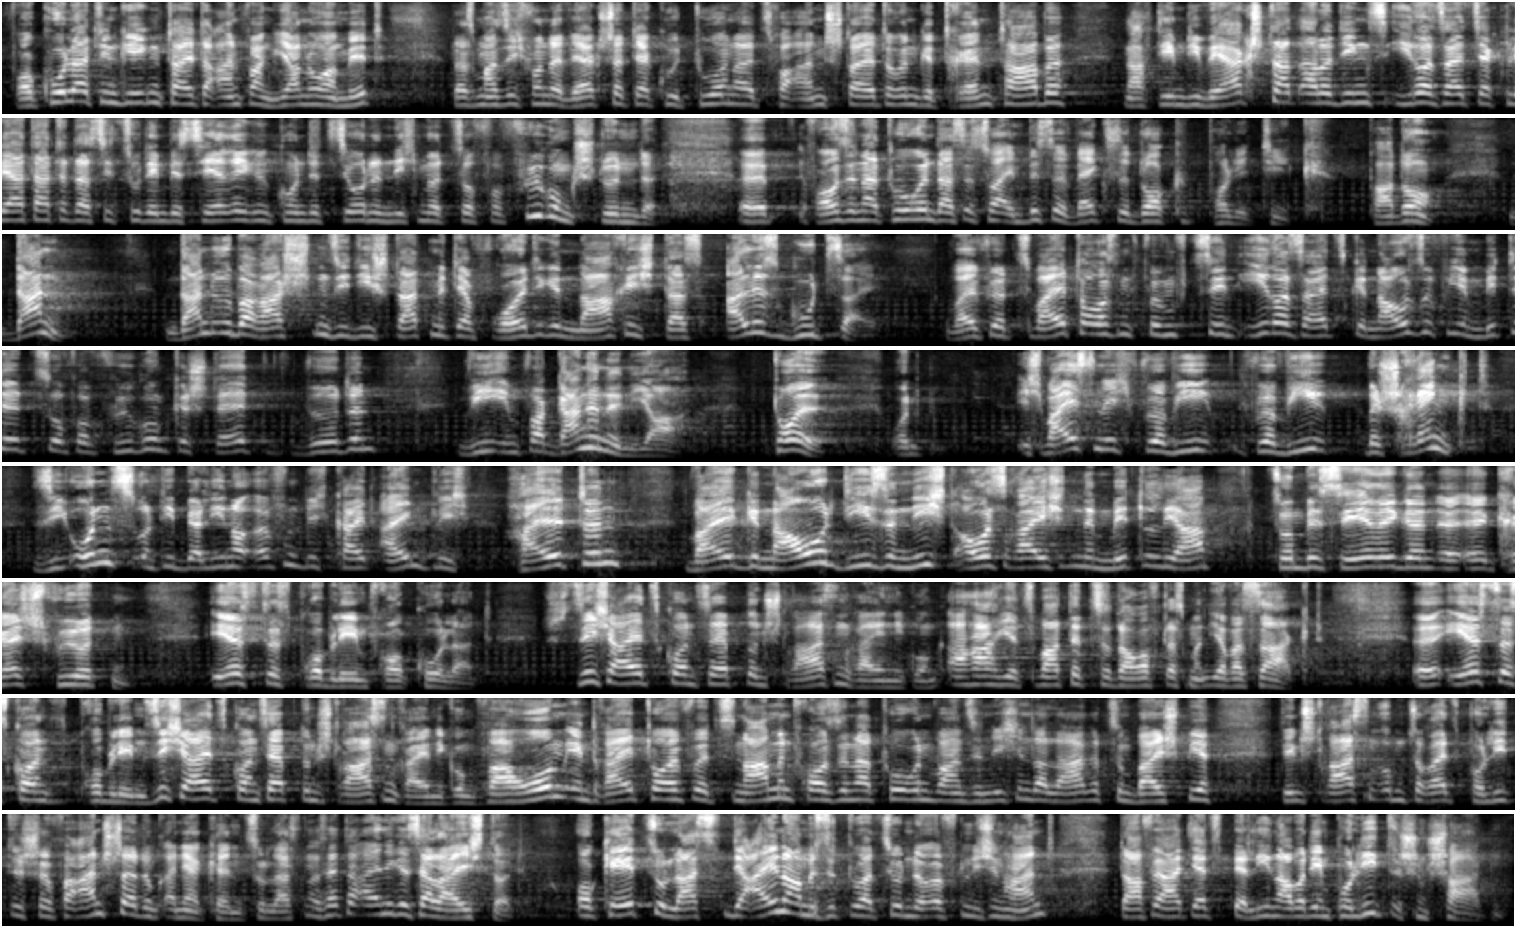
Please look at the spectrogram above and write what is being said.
Frau Kohlert hingegen teilte Anfang Januar mit, dass man sich von der Werkstatt der Kulturen als Veranstalterin getrennt habe, nachdem die Werkstatt allerdings ihrerseits erklärt hatte, dass sie zu den bisherigen Konditionen nicht mehr zur Verfügung stünde. Äh, Frau Senatorin, das ist so ein bisschen Wechseldock-Politik. Pardon. Dann, dann überraschten sie die Stadt mit der freudigen Nachricht, dass alles gut sei, weil für 2015 ihrerseits genauso viele Mittel zur Verfügung gestellt würden wie im vergangenen Jahr. Toll. Und ich weiß nicht, für wie, für wie beschränkt Sie uns und die Berliner Öffentlichkeit eigentlich halten, weil genau diese nicht ausreichenden Mittel ja zum bisherigen äh, äh Crash führten. Erstes Problem, Frau Kohlert. Sicherheitskonzept und Straßenreinigung. Aha, jetzt wartet sie darauf, dass man ihr was sagt. Äh, erstes Kon Problem, Sicherheitskonzept und Straßenreinigung. Warum in drei Teufels Namen, Frau Senatorin, waren Sie nicht in der Lage, zum Beispiel den Straßenumzug als politische Veranstaltung anerkennen zu lassen? Das hätte einiges erleichtert. Okay, zulasten der Einnahmesituation der öffentlichen Hand. Dafür hat jetzt Berlin aber den politischen Schaden.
